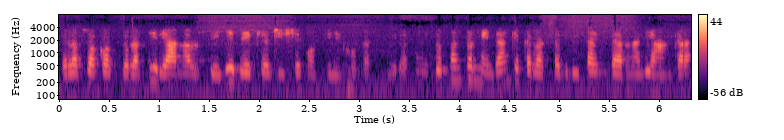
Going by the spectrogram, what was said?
e la sua costola siriana, il PYD, che agisce ai confini con la Siria. Quindi sostanzialmente anche per la stabilità interna di Ankara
